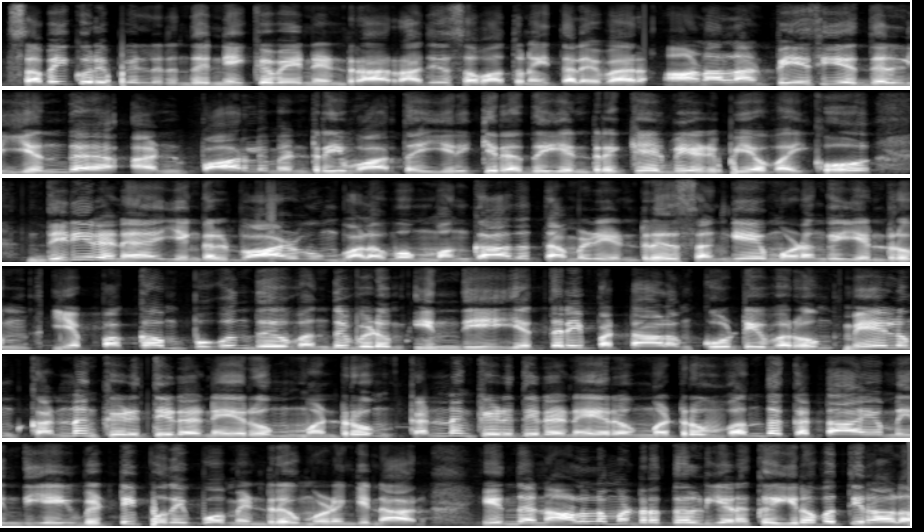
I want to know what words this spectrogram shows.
சபை குறிப்பில் இருந்து நீக்குவேன் என்றார் ராஜ்யசபா துணைத் தலைவர். ஆனால் நான் பேசியதில் எந்த அன்பார்லிமெண்டரி வார்த்தை இருக்கிறது என்று கேள்வி எழுப்பிய வைகோ திடீரென எங்கள் வாழ்வும் வளமும் மங்காத தமிழ் என்று சங்கே முழங்கு என்றும் எப்பக்கம் புகுந்து வந்துவிடும் இந்தி எத்தனை பட்டாளம் கூட்டி வரும் மேலும் கண்ணம் கிழித்திட நேரும் மற்றும் கண்ணம் கிழித்திட நேரும் மற்றும் வந்த கட்டாயம் இந்தியை வெட்டி புதைப்போம் என்று முழங்கினார். இந்த நாடாளுமன்றத்தில் எனக்கு இருபத்தி நாலு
